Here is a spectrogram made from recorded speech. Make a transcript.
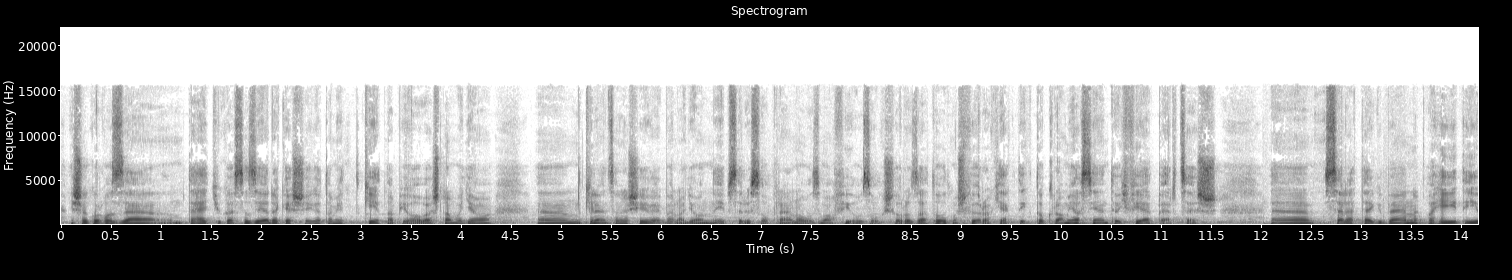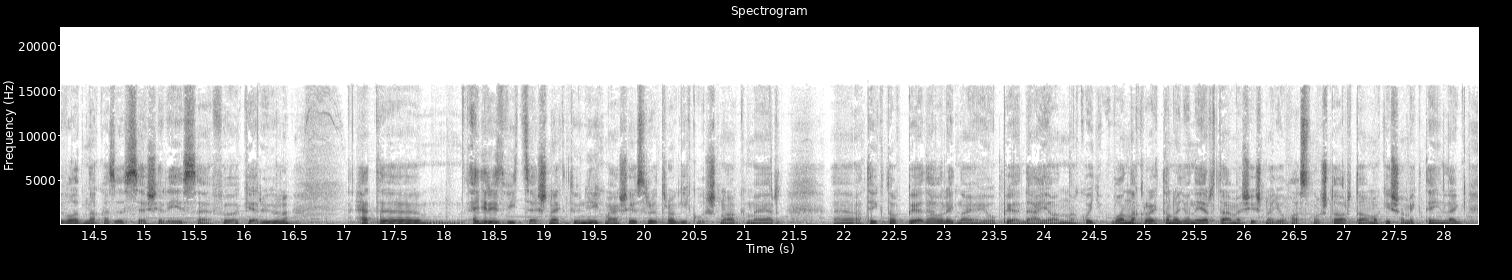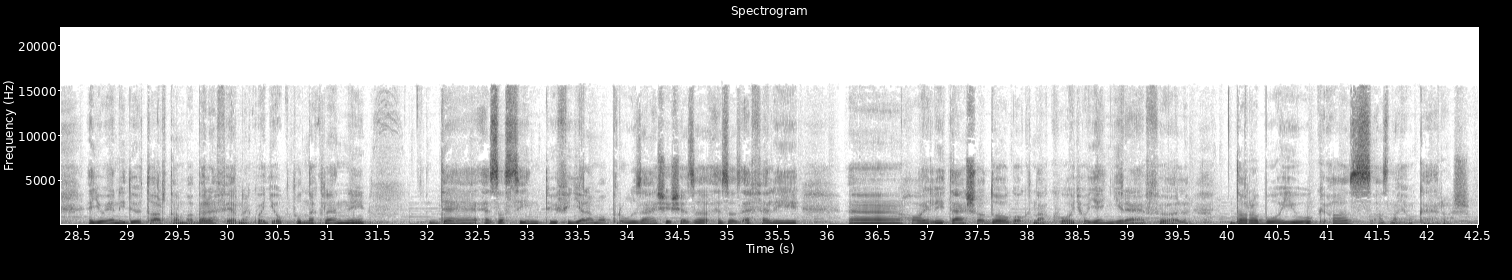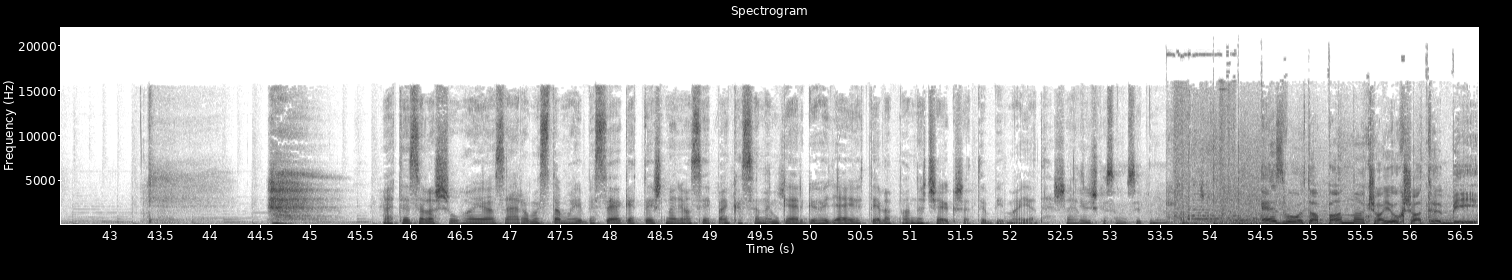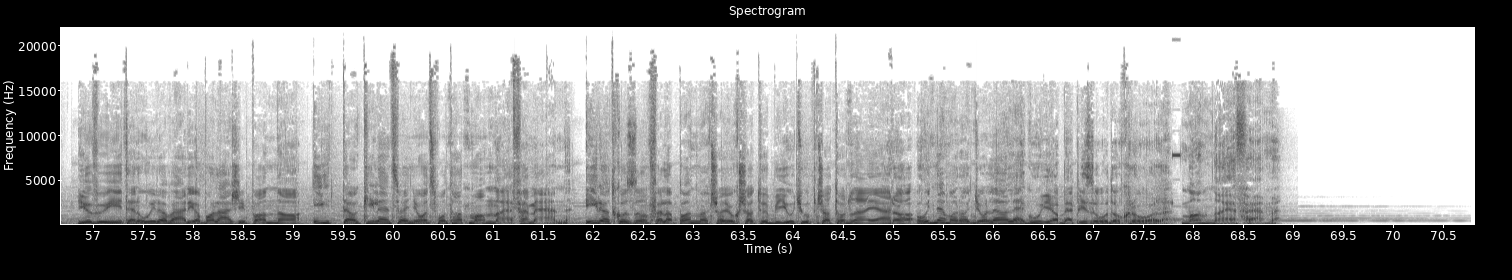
És akkor hozzá tehetjük azt az érdekességet, amit két napja olvastam, hogy a 90-es években nagyon népszerű szopránóz mafiózók sorozatot most felrakják TikTokra, ami azt jelenti, hogy félperces szeletekben a hét évadnak az összes része fölkerül. Hát egyrészt viccesnek tűnik, másrésztről tragikusnak, mert a TikTok például egy nagyon jó példája annak, hogy vannak rajta nagyon értelmes és nagyon hasznos tartalmak is, amik tényleg egy olyan időtartamba beleférnek, vagy jók tudnak lenni, de ez a szintű figyelemaprózás és ez, a, ez az e felé uh, hajlítása a dolgoknak, hogy, hogy ennyire föl daraboljuk, az, az nagyon káros. Hát ezzel a sóhajjal zárom ezt a mai beszélgetést. Nagyon szépen köszönöm, Gergő, hogy eljöttél a Panna Csajok, stb. mai adására. Én is köszönöm szépen a meghívást. Ez volt a Panna Csajok, stb. Jövő héten újra várja Balázsi Panna, itt a 98.6 Manna FM-en. Iratkozzon fel a Panna Csajok, stb. YouTube csatornájára, hogy ne maradjon le a legújabb epizódokról. Manna FM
